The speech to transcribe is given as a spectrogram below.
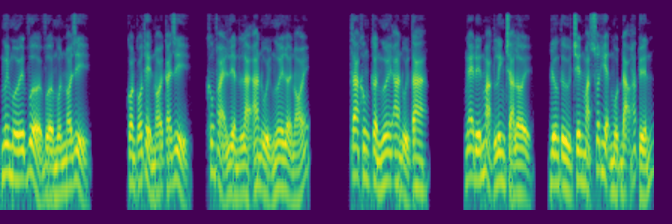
Ngươi mới vừa vừa muốn nói gì? Còn có thể nói cái gì, không phải liền là an ủi ngươi lời nói. Ta không cần ngươi an ủi ta. Nghe đến mạc linh trả lời, đường từ trên mặt xuất hiện một đạo hát tuyến,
